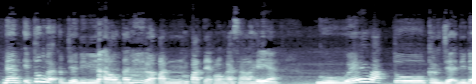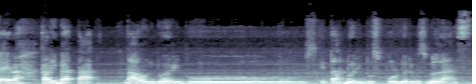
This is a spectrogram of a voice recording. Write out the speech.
Dan itu nggak terjadi di tahun tadi 84 ya kalau nggak salah ya. iya Gue waktu kerja di daerah Kalibata tahun 2000 sekitar 2010 2011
